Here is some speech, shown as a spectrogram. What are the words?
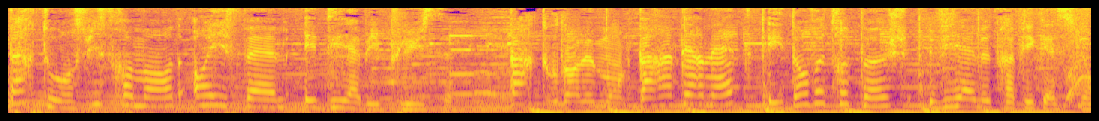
partout en Suisse romande, en FM et DAB+. Partout dans le monde par Internet et dans votre poche via notre application.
